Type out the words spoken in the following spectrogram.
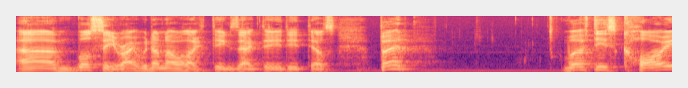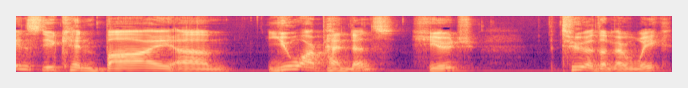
Um, we'll see, right? We don't know like the exact details. But with these coins, you can buy um, UR pendants, huge two of them a week,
